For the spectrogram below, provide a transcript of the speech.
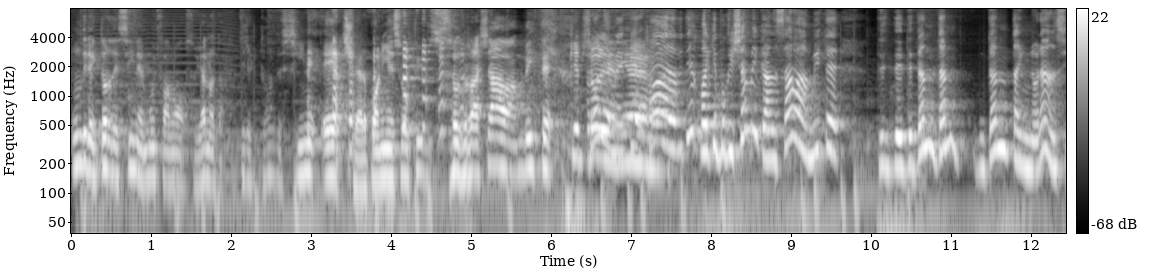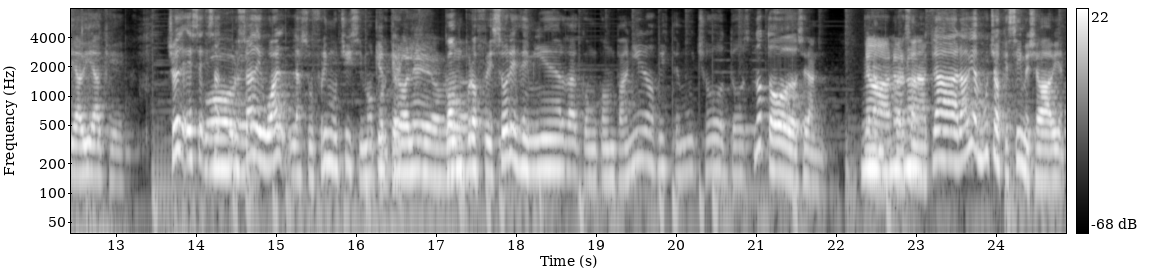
un director de cine muy famoso. Y anota, director de cine Escher. Ponía eso, subrayaban, ¿viste? Qué Yo troll le de metía, claro, metía cualquier, porque ya me cansaban, ¿viste? De, de- de tan, tan, tanta ignorancia había que. Yo esa cursada igual la sufrí muchísimo Qué porque troleo, con profesores de mierda, con compañeros, viste, muy chotos. No todos eran, No, eran no, personas, no. claro, había muchos que sí me llevaba bien.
